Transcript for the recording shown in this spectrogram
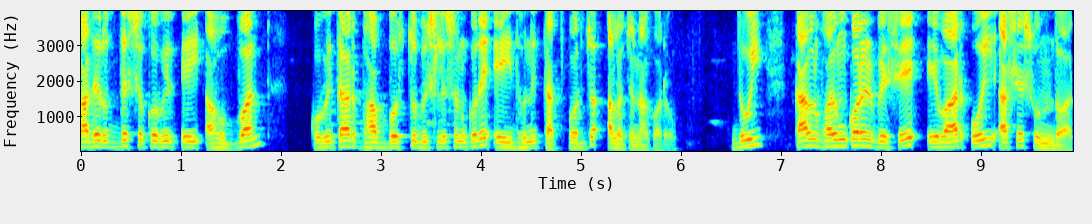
কাদের উদ্দেশ্যে কবির এই আহ্বান? কবিতার ভাববস্তু বিশ্লেষণ করে এই ধ্বনির তাৎপর্য আলোচনা করো। দুই, কাল ভয়ঙ্করের বেশে এবার ওই আসে সুন্দর।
